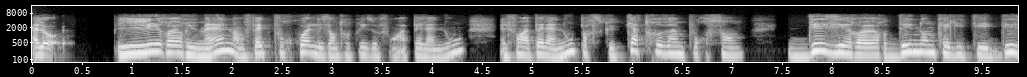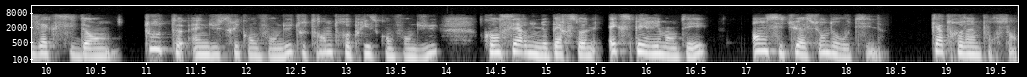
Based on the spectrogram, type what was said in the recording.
Alors l'erreur humaine, en fait, pourquoi les entreprises font appel à nous? Elles font appel à nous parce que 80% des erreurs, des non-qualités, des accidents, toute industrie confondue, toute entreprise confondue, concerne une personne expérimentée en situation de routine. 80%.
